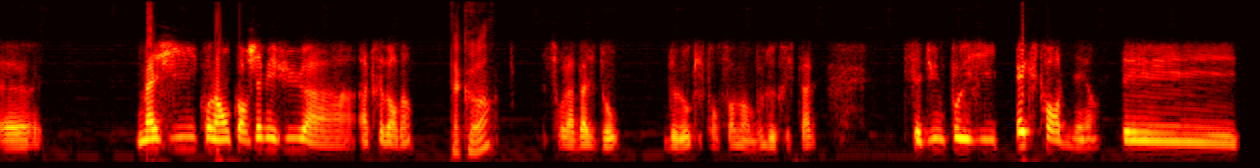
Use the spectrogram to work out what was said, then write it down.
euh, magie qu'on n'a encore jamais vue à, à Trévordin. D'accord. sur la base d'eau, de l'eau qui se transforme en boule de cristal. C'est d'une poésie extraordinaire. C'est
